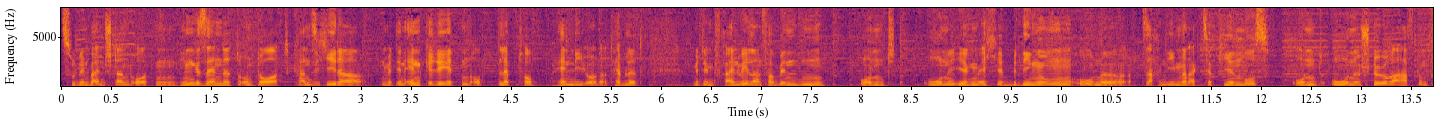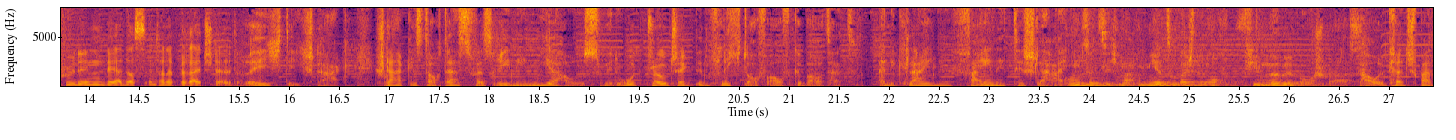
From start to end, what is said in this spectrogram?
zu den beiden Standorten hingesendet und dort kann sich jeder mit den Endgeräten, ob Laptop, Handy oder Tablet, mit dem freien WLAN verbinden und ohne irgendwelche Bedingungen, ohne Sachen, die man akzeptieren muss und ohne Störerhaftung für den, der das Internet bereitstellt. Richtig stark. Stark ist auch das, was René Nierhaus mit Wood Project in Flechtdorf aufgebaut hat. Eine kleine, feine Tischlerei. Grundsätzlich macht mir zum Beispiel auch viel Möbelbau Spaß. Paul Kretschmann,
